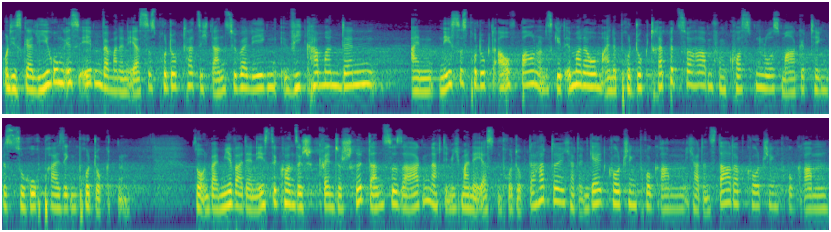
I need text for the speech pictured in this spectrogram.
Und die Skalierung ist eben, wenn man ein erstes Produkt hat, sich dann zu überlegen, wie kann man denn ein nächstes Produkt aufbauen. Und es geht immer darum, eine Produkttreppe zu haben, vom kostenlos Marketing bis zu hochpreisigen Produkten. So, und bei mir war der nächste konsequente Schritt dann zu sagen, nachdem ich meine ersten Produkte hatte, ich hatte ein Geldcoaching-Programm, ich hatte ein Startup-Coaching-Programm,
